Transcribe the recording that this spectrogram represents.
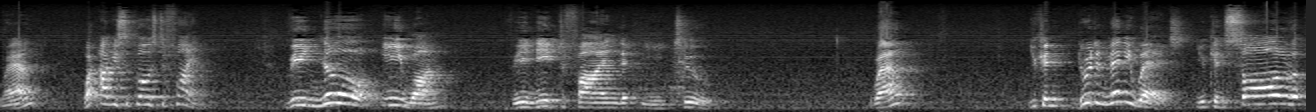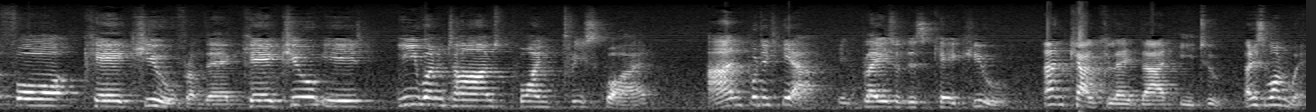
Well, what are we supposed to find? We know E1, we need to find E2. Well, you can do it in many ways. You can solve for KQ from there. KQ is E1 times 0.3 squared and put it here in place of this KQ and calculate that E2. That is one way.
